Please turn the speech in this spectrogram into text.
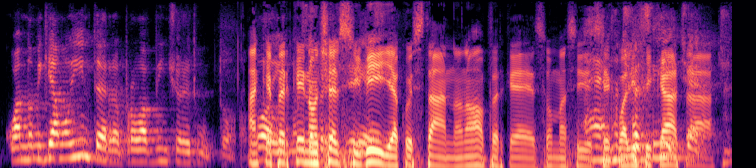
quando mi chiamo Inter provo a vincere tutto. Anche Poi, perché non, non c'è il Siviglia quest'anno, no? Perché insomma si, eh, si è qualificata. Sì,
